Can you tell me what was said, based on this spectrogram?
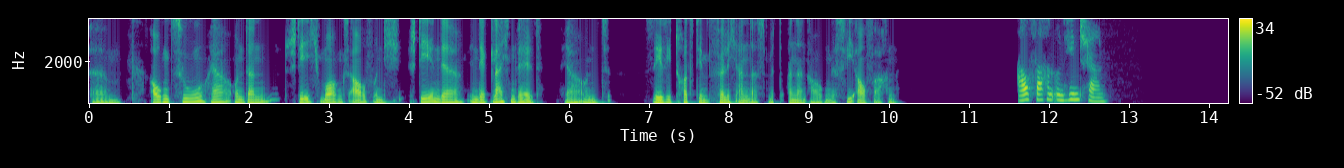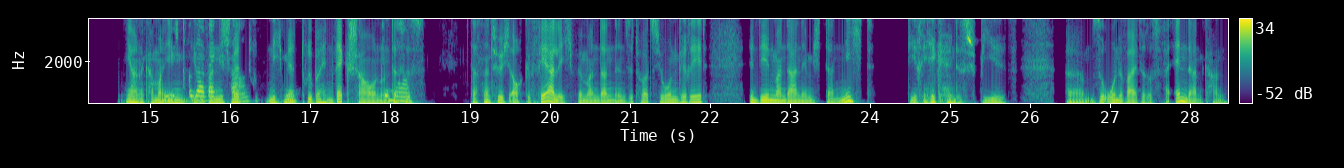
ähm, Augen zu, ja, und dann stehe ich morgens auf und ich stehe in der, in der gleichen Welt, ja, und sehe sie trotzdem völlig anders, mit anderen Augen. Das ist wie Aufwachen. Aufwachen und hinschauen. Ja, dann kann man Nicht irgendwann nicht mehr nicht mehr Mhm. drüber hinwegschauen und das Genau. ist das ist natürlich auch gefährlich, wenn man dann in Situationen gerät, in denen man da nämlich dann nicht die Regeln des Spiels, ähm, so ohne Weiteres verändern kann.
